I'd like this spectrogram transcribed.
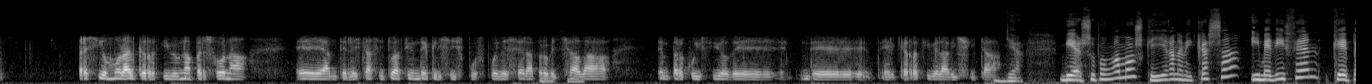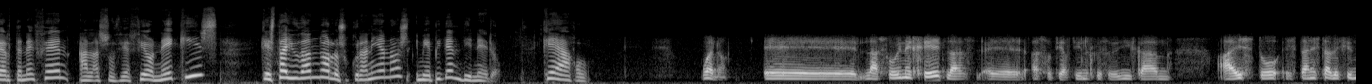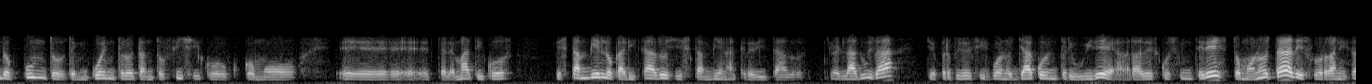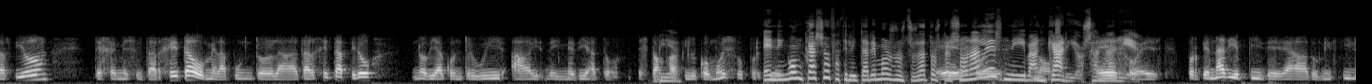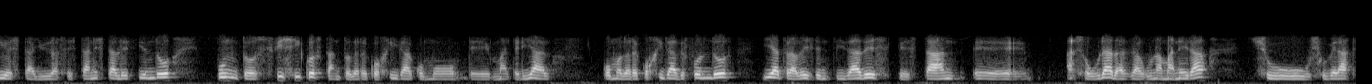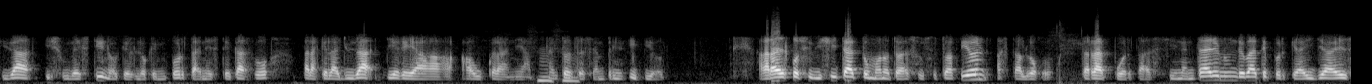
presión moral que recibe una persona eh, ante esta situación de crisis pues puede ser aprovechada en perjuicio de, de- del que recibe la visita. Ya. Bien, supongamos que llegan a mi casa y me dicen que pertenecen a la asociación X que está ayudando a los ucranianos y me piden dinero. ¿Qué hago? Bueno, eh, las ONG, las eh, asociaciones que se dedican a esto, están estableciendo puntos de encuentro, tanto físico como eh, telemáticos, que están bien localizados y están bien acreditados. Yo en la duda, yo prefiero decir, bueno, ya contribuiré, agradezco su interés, tomo nota de su organización, déjeme su tarjeta o me la apunto la tarjeta, pero no voy a contribuir a- de inmediato. Es tan Bien. fácil como eso. Porque En ningún caso facilitaremos nuestros datos personales es, ni no, bancarios a eso nadie. es, porque nadie pide a domicilio esta ayuda. Se están estableciendo puntos físicos, tanto de recogida como de material, como de recogida de fondos, y a través de entidades que están eh, aseguradas de alguna manera su, su veracidad y su destino, que es lo que importa en este caso, para que la ayuda llegue a, a Ucrania. Entonces, en principio, Agradezco su visita, tomo nota de su situación, hasta luego. Cerrar puertas, sin entrar en un debate porque ahí ya es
